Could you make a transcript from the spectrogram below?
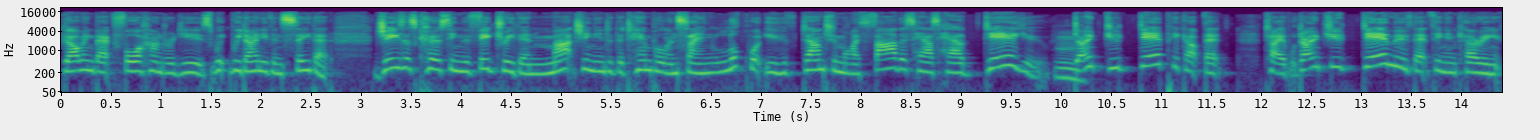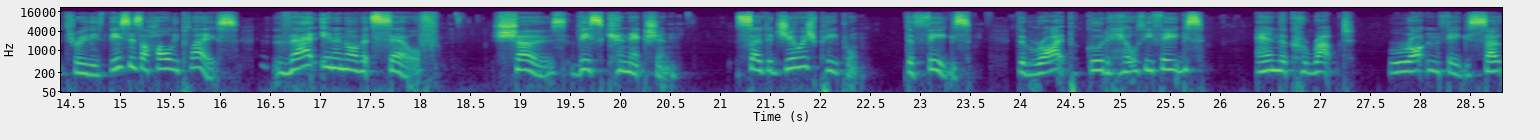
going back 400 years. We, we don't even see that. Jesus cursing the fig tree, then marching into the temple and saying, Look what you have done to my father's house. How dare you? Hmm. Don't you dare pick up that table. Don't you dare move that thing and carrying it through this. This is a holy place. That in and of itself shows this connection. So the Jewish people, the figs, the ripe, good, healthy figs, and the corrupt, rotten figs, so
